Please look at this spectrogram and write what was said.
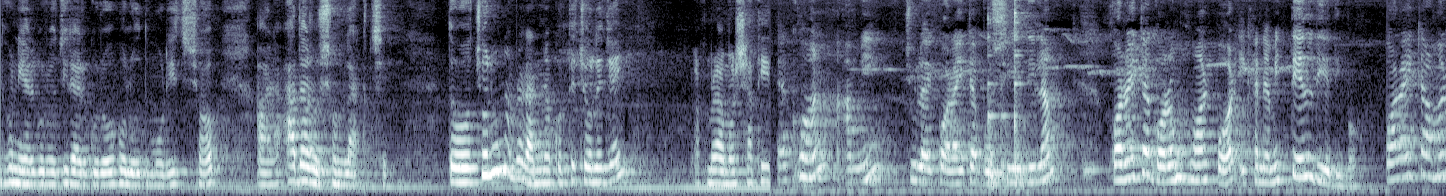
ধনিয়ার গুঁড়ো, জিরার গুঁড়ো, হলুদ মরিচ সব। আর আদা রসুন লাগছে। তো চলুন আমরা রান্না করতে চলে যাই। আপনারা আমার সাথে এখন আমি চুলায় কড়াইটা বসিয়ে দিলাম। কড়াইটা গরম হওয়ার পর এখানে আমি তেল দিয়ে দিব। কড়াইটা আমার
